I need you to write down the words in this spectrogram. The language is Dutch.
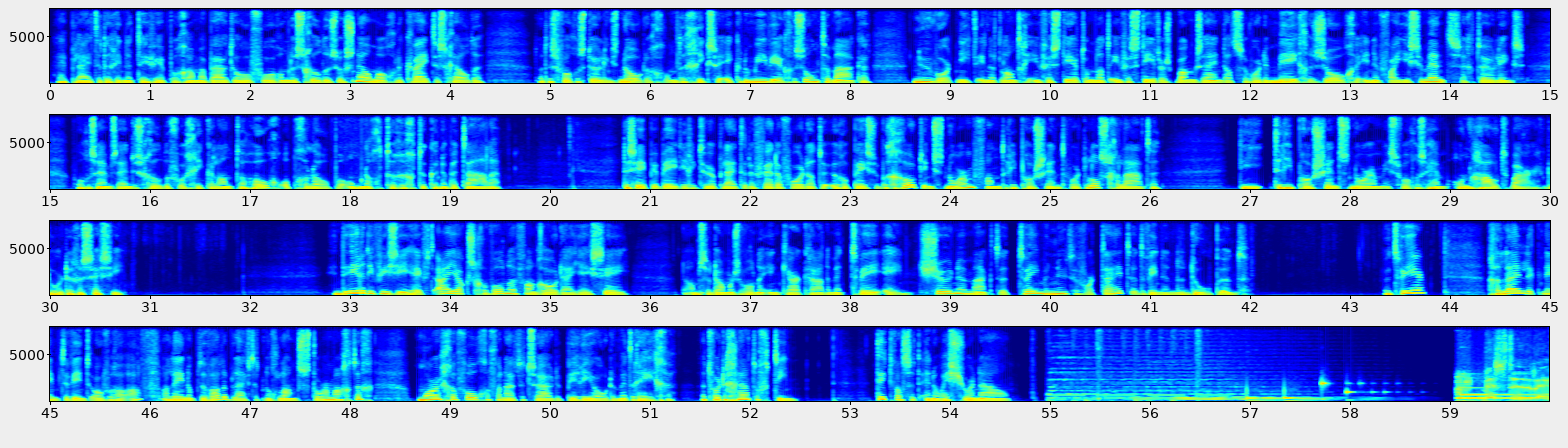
Hij pleitte er in het tv-programma Buitenhof voor om de schulden zo snel mogelijk kwijt te schelden. Dat is volgens Teulings nodig om de Griekse economie weer gezond te maken. Nu wordt niet in het land geïnvesteerd omdat investeerders bang zijn dat ze worden meegezogen in een faillissement, zegt Teulings. Volgens hem zijn de schulden voor Griekenland te hoog opgelopen om nog terug te kunnen betalen. De CPB-directeur pleitte er verder voor dat de Europese begrotingsnorm van 3% wordt losgelaten. Die 3%-norm is volgens hem onhoudbaar door de recessie. In de eredivisie heeft Ajax gewonnen van Roda JC. De Amsterdammers wonnen in Kerkrade met 2-1. Schöne maakte twee minuten voor tijd het winnende doelpunt. Het weer. Geleidelijk neemt de wind overal af. Alleen op de Wadden blijft het nog lang stormachtig. Morgen volgen vanuit het zuiden perioden met regen. Het wordt een graad of 10. Dit was het NOS Journaal.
